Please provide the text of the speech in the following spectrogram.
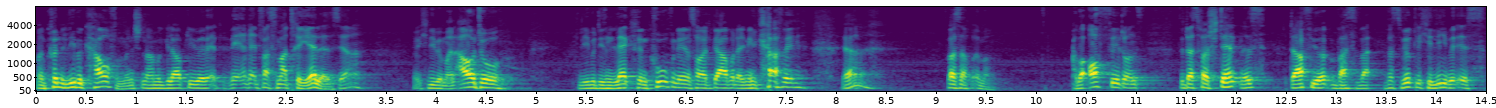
man könne Liebe kaufen. Menschen haben geglaubt, Liebe wäre etwas Materielles. Ja? Ich liebe mein Auto, ich liebe diesen leckeren Kuchen, den es heute gab, oder den Kaffee, ja? was auch immer. Aber oft fehlt uns so das Verständnis dafür, was, was wirkliche Liebe ist,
